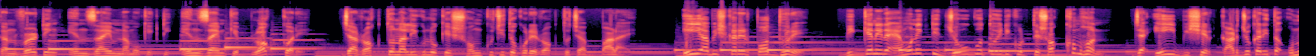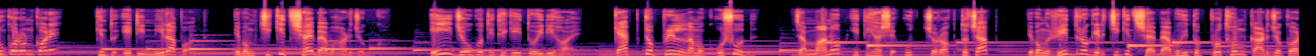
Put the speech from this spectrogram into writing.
কনভার্টিং এনজাইম নামক একটি এনজাইমকে ব্লক করে, যা রক্তনালীগুলোকে সংকুচিত করে রক্তচাপ বাড়ায়। এই আবিষ্কারের পথ ধরে বিজ্ঞানীরা এমন একটি যৌগ তৈরি করতে সক্ষম হন, যা এই বিষের কার্যকারিতা অনুকরণ করে, কিন্তু এটি নিরাপদ এবং চিকিৎসায় ব্যবহারযোগ্য। এই যৌগটি থেকেই তৈরি হয় ক্যাপ্টোপ্রিল নামক ওষুধ, যা মানব ইতিহাসে উচ্চ রক্তচাপ এবং হৃদরোগের চিকিৎসায় ব্যবহৃত প্রথম কার্যকর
